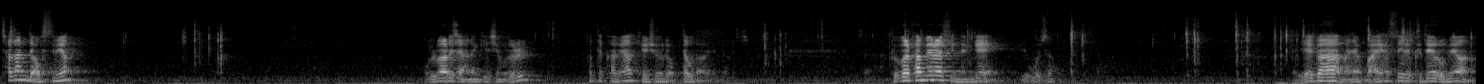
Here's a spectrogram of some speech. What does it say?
찾았는데 없으면 올바르지 않은 게시물을 선택하면 게시물이 없다고 나와야 된다 그랬죠. 자, 그걸 판별할 수 있는 게 이거죠. 얘가 만약 마이너스 1 그대로면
